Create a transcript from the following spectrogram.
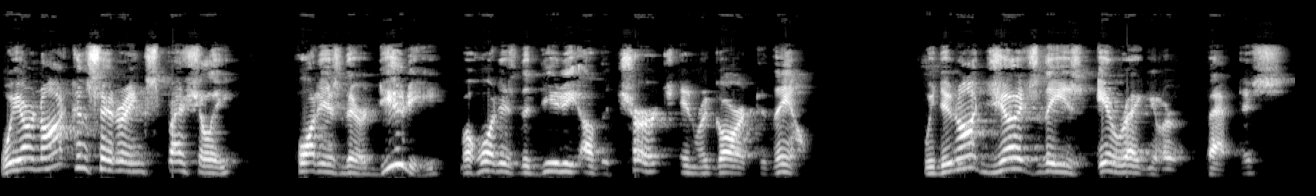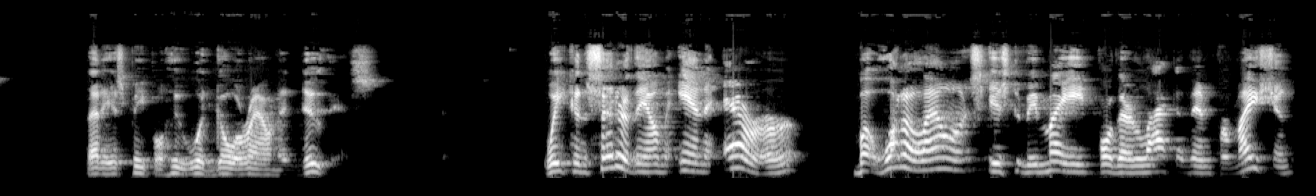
We are not considering specially what is their duty, but what is the duty of the church in regard to them. We do not judge these irregular Baptists, that is, people who would go around and do this. We consider them in error, but what allowance is to be made for their lack of information,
